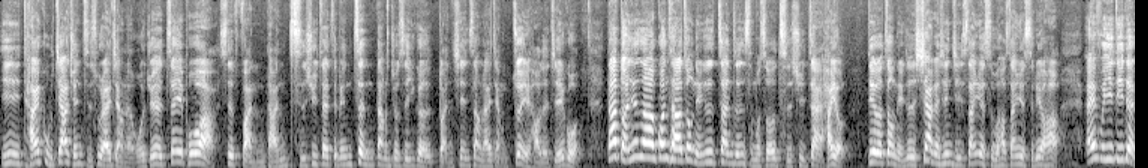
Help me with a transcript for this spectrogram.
以台股加权指数来讲呢，我觉得这一波啊是反弹持续在这边震荡，就是一个短线上来讲最好的结果。那短线上要观察的重点就是战争什么时候持续在，还有第二个重点就是下个星期三月十五号、三月十六号，FED 的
